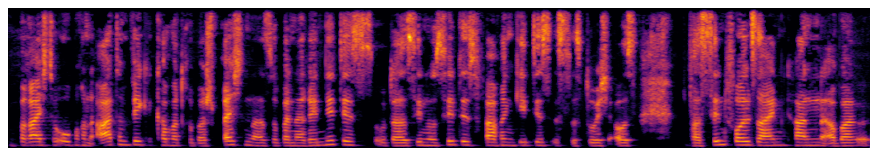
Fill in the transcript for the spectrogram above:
Bereich der oberen Atemwege kann man drüber sprechen. Also bei einer Rhinitis oder Sinusitis, Pharyngitis ist das durchaus was sinnvoll sein kann. Aber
